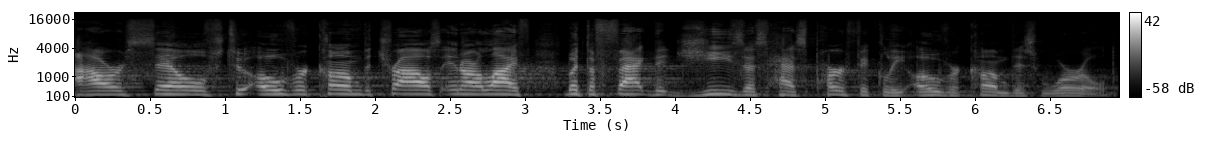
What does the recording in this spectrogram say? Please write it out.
ourselves to overcome the trials in our life, but the fact that Jesus has perfectly overcome this world.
